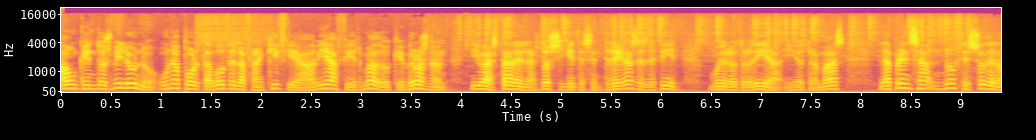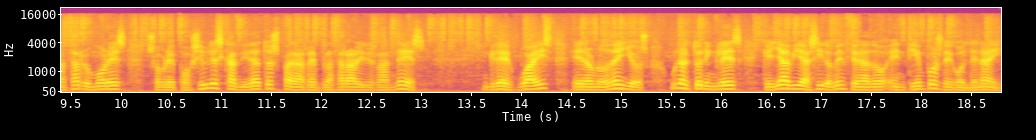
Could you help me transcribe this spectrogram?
Aunque en 2001 una portavoz de la franquicia había afirmado que Brosnan iba a estar en las dos siguientes entregas, es decir, Muere otro día y otra más, la prensa no cesó de lanzar rumores sobre posibles candidatos para reemplazar al irlandés. Greg Wise era uno de ellos, un actor inglés que ya había sido mencionado en tiempos de GoldenEye.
